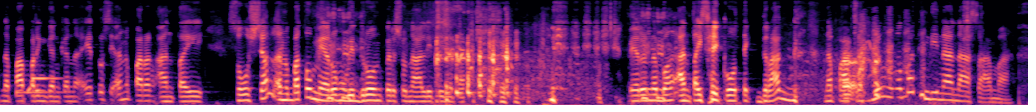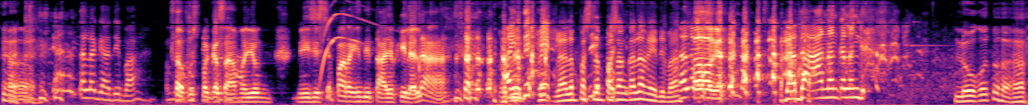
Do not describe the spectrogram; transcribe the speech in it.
napaparinggan ka na, eto si ano parang anti-social, ano ba to? Merong withdrawn personality na ba? Meron na bang anti-psychotic drug na parang yung nga ba't hindi na nasama? Oo. Kaya na talaga, di ba? Tapos pagkasama yung misis niya, parang hindi tayo kilala. ah. Ay, hindi. Lalampas-lampasan ka lang eh, di ba? Oo. Dadaanan ka lang. Loko to ha.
